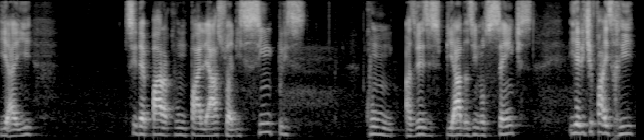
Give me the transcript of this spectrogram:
E aí se depara com um palhaço ali simples, com às vezes piadas inocentes, e ele te faz rir.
